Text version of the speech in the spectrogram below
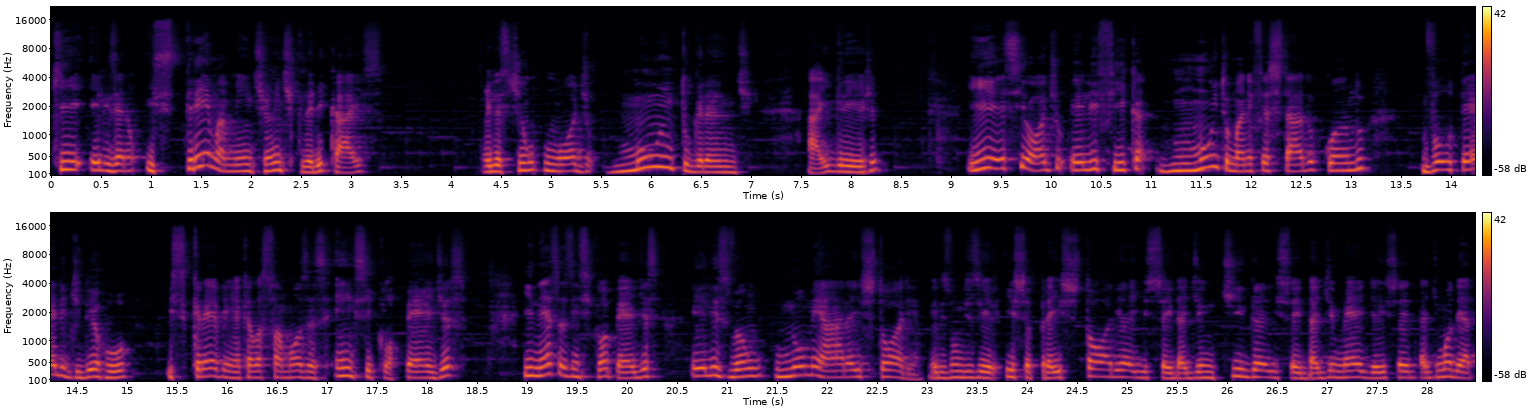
que eles eram extremamente anticlericais, eles tinham um ódio muito grande à igreja, e esse ódio ele fica muito manifestado quando Voltaire e Diderot escrevem aquelas famosas enciclopédias e nessas enciclopédias eles vão nomear a história. Eles vão dizer isso é pré-história, isso é idade antiga, isso é idade média, isso é idade moderna.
